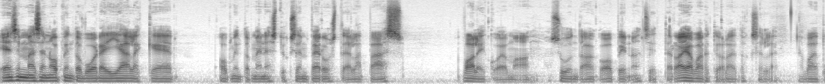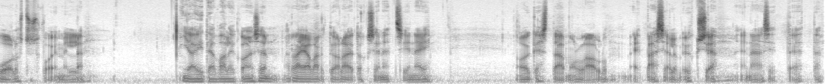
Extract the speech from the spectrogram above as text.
ensimmäisen opintovuoden jälkeen opintomenestyksen perusteella pääsi valikoimaan, suuntaanko opinnot sitten rajavartiolaitokselle vai puolustusvoimille. Ja itse valikoin sen rajavartiolaitoksen, että siinä ei oikeastaan mulla ollut epäselvyyksiä enää sitten, että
